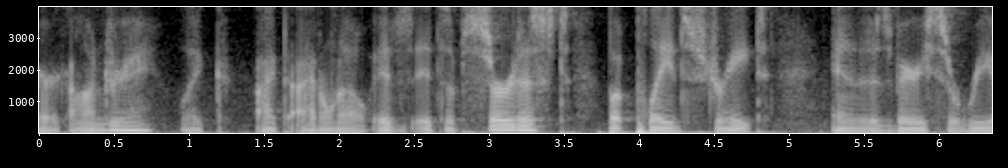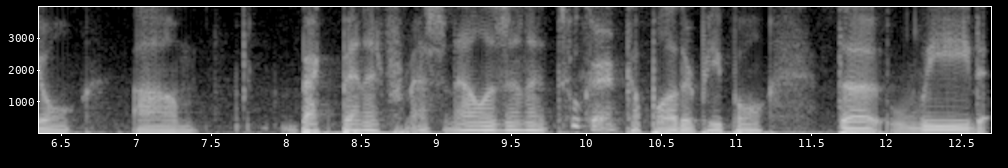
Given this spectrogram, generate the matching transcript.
Eric Andre, like I, I don't know. It's it's absurdist but played straight, and it is very surreal. Um, Beck Bennett from SNL is in it. Okay. A couple other people. The lead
